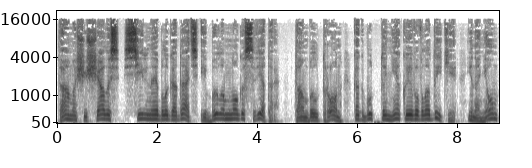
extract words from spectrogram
Там ощущалась сильная благодать и было много света. Там был трон, как будто некоего владыки, и на нем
